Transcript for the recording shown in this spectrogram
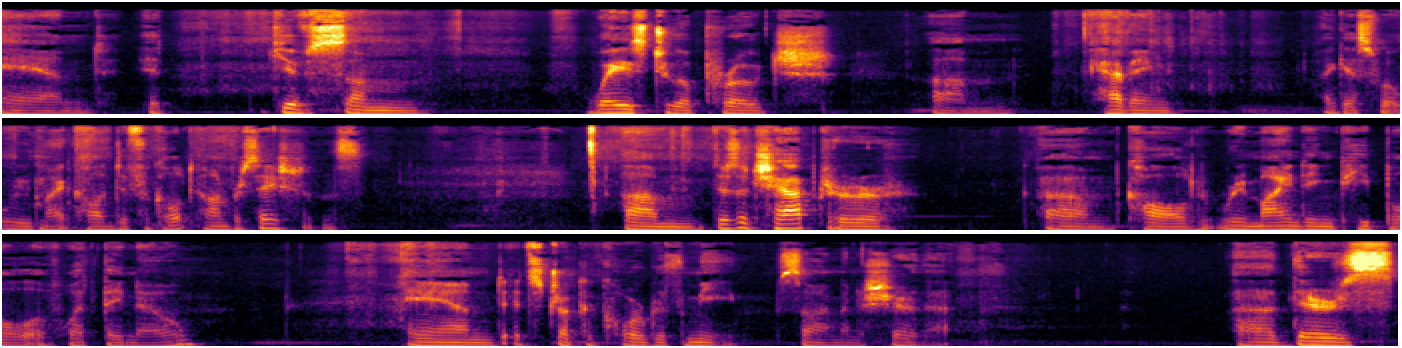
And it gives some ways to approach um, having, I guess, what we might call difficult conversations. Um, there's a chapter um, called Reminding People of What They Know and it struck a chord with me, so I'm going to share that. Uh, there's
